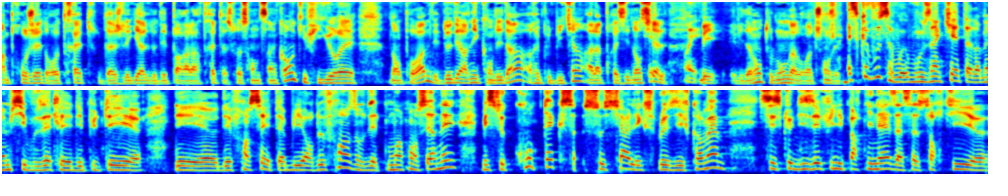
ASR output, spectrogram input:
un projet de retraite ou d'âge légal de départ à la retraite à 65 ans qui figurait dans le programme des deux derniers candidats républicains à la présidentielle. Oui. Mais évidemment, tout le monde a le droit de changer. Est-ce que vous, ça vous inquiète, alors même si vous êtes les députés euh, des, euh, des Français établis hors de France, donc vous êtes moins concernés, mais ce contexte social explosif quand même, c'est ce que disait Philippe Martinez à sa sortie euh,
